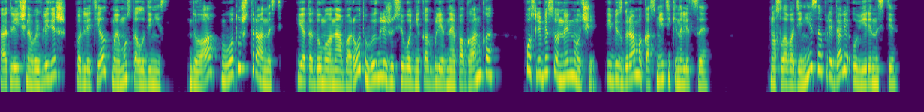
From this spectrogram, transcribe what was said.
Отлично выглядишь!» – подлетел к моему столу Денис. «Да, вот уж странность. Я-то думала наоборот, выгляжу сегодня как бледная поганка после бессонной ночи и без грамма косметики на лице». Но слова Дениса придали уверенности.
